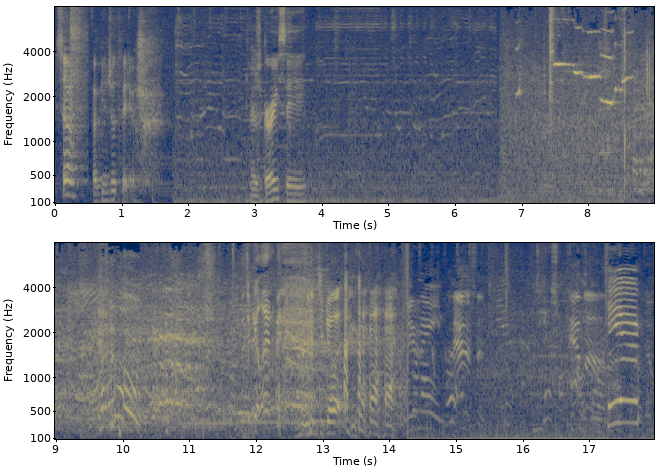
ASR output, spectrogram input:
So, hope you enjoyed the video. There's Gracie. Did you kill it? Did you kill it? Here.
